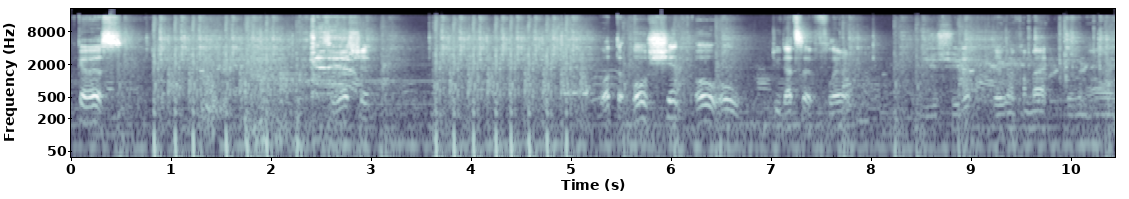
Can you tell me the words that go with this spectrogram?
Look at this. See that shit? What the? Oh shit! Oh, oh. Dude, that's a flare. You just shoot it? They're gonna come back. They're gonna all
